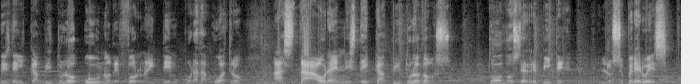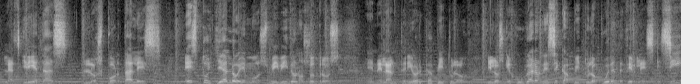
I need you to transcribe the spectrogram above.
Desde el capítulo 1 de Fortnite temporada 4 hasta ahora en este capítulo 2, todo se repite. Los superhéroes, las grietas, los portales, Esto ya lo hemos vivido nosotros en el anterior capítulo, y los que jugaron ese capítulo pueden decirles que sí,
